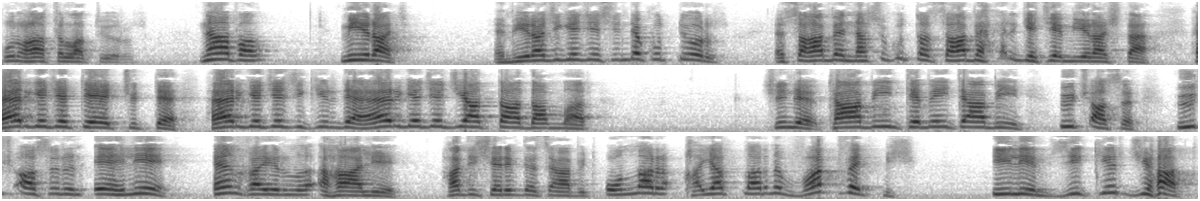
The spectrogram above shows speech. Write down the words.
bunu hatırlatıyoruz. Ne yapalım? Miraç. E Miracı gecesinde kutluyoruz. E sahabe nasıl kutlar? Sahabe her gece Miraç'ta, her gece teheccüde, her gece zikirde, her gece cihatta adam var. Şimdi tabi'in, tebe-i tabi'in, üç asır. Üç asırın ehli, en hayırlı hali. Hadis-i şerifte sabit. Onlar hayatlarını vakfetmiş. İlim, zikir, cihat.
